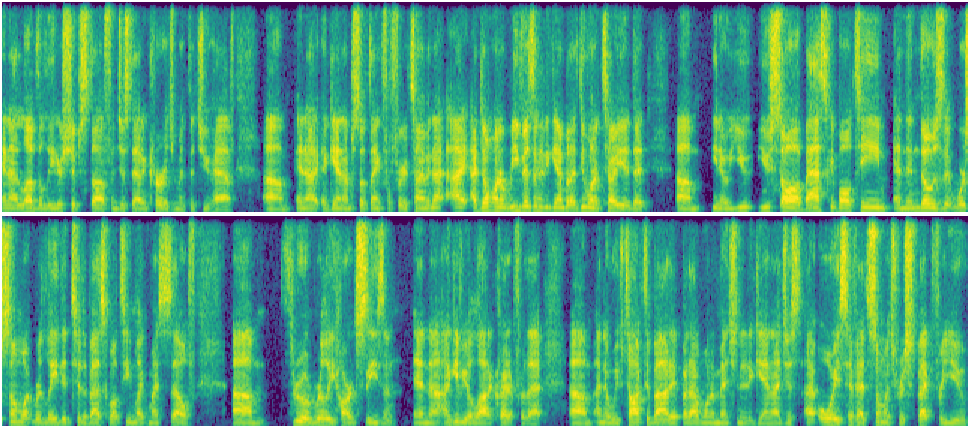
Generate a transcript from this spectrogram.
and I love the leadership stuff and just that encouragement that you have. Um, and I again, I'm so thankful for your time, and I I, I don't want to revisit it again, but I do want to tell you that um, you know, you you saw a basketball team, and then those that were somewhat related to the basketball team, like myself, um, through a really hard season, and uh, I give you a lot of credit for that. Um, I know we've talked about it, but I want to mention it again. I just I always have had so much respect for you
